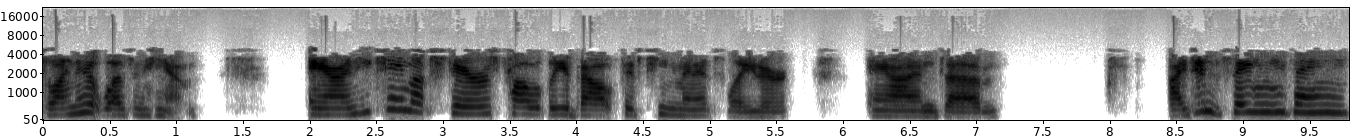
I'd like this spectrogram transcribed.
so I knew it wasn't him. And he came upstairs probably about 15 minutes later and um I didn't say anything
